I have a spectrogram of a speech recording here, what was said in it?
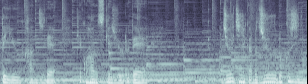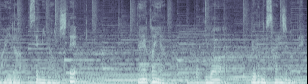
っていう感じで結構ハードスケジュールで11時から16時の間セミナーをしてなんやかんや僕は夜の3時まで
